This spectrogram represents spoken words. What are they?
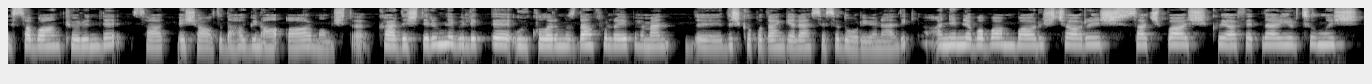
e, sabahın köründe saat 5-6 daha gün ağ- ağarmamıştı. Kardeşlerimle birlikte uykularımızdan fırlayıp hemen e, dış kapıdan gelen sese doğru yöneldik. Annemle babam bağırış çağırış, saç baş, kıyafetler yırtılmış.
